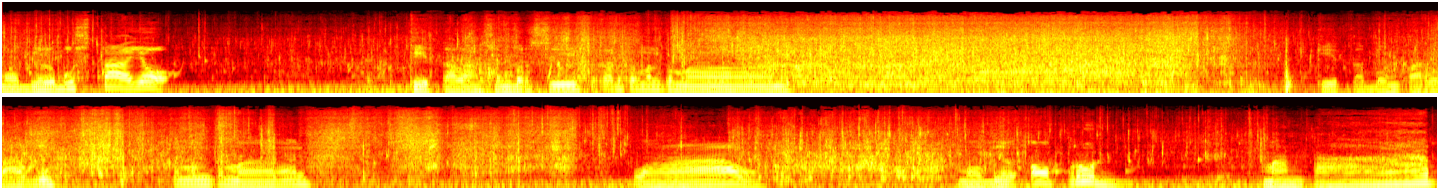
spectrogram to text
Mobil bus tayo kita langsung bersihkan teman-teman. Kita bongkar lagi teman-teman. Wow. Mobil off-road. Mantap.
